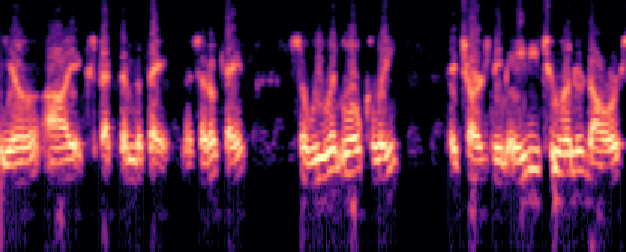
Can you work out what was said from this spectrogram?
You know, I expect them to pay. I said, okay. So we went locally. They charged him eighty two hundred dollars.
